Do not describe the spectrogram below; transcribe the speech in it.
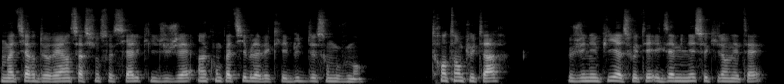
en matière de réinsertion sociale qu'il jugeait incompatible avec les buts de son mouvement. Trente ans plus tard, le GNEPI a souhaité examiner ce qu'il en était,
